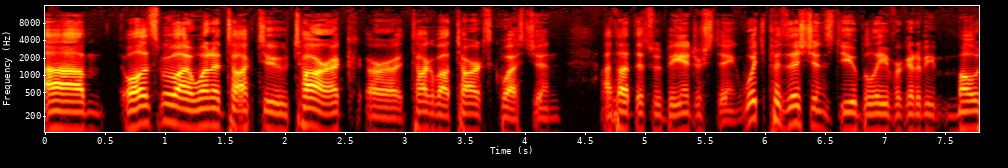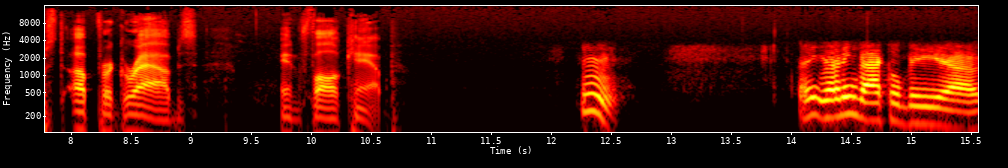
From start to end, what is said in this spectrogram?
Um, well, let's move on. I want to talk to Tarek or talk about Tarek's question. I thought this would be interesting. Which positions do you believe are going to be most up for grabs in fall camp? Hmm. I think running back will be uh,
